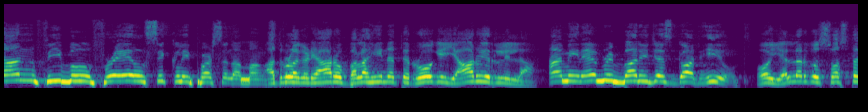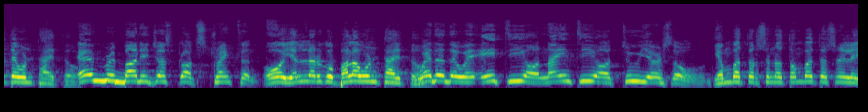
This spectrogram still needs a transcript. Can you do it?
none feeble, frail, sickly person amongst them. ಅದ್ರೊಳಗಡೆ ಯಾರು ಬಲಹೀನತೆ ರೋಗಿ ಯಾರು ಇರಲಿಲ್ಲ I mean, everybody just got healed. ಓ ಎಲ್ಲರಿಗೂ ಸ್ವಸ್ಥತೆ ಉಂಟಾಯ್ತು Everybody just got strengthened. ಓ ಎಲ್ಲರಿಗೂ ಬಲ ಉಂಟಾಯ್ತು Whether they were 80 or 90 or 2 years old. ಎಂಬತ್ತು ವರ್ಷನೋ ತೊಂಬತ್ತು ವರ್ಷನೋ ಇಲ್ಲ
